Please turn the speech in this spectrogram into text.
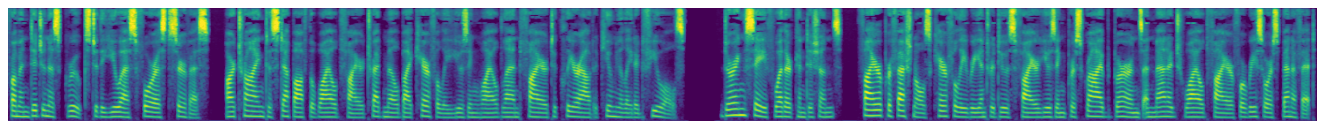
from indigenous groups to the U.S. Forest Service, are trying to step off the wildfire treadmill by carefully using wildland fire to clear out accumulated fuels. During safe weather conditions, fire professionals carefully reintroduce fire using prescribed burns and manage wildfire for resource benefit,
